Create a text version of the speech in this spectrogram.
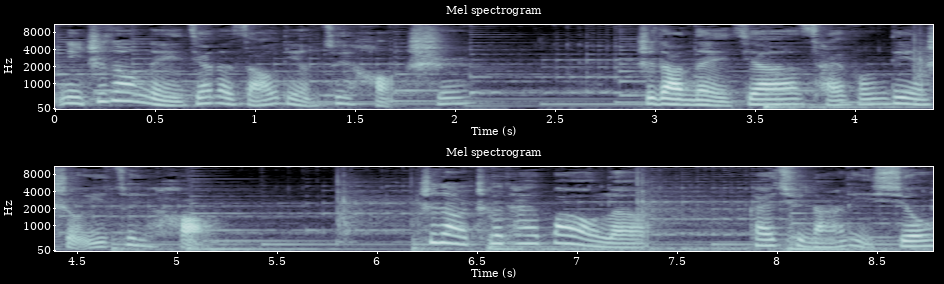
你知道哪家的早点最好吃？知道哪家裁缝店手艺最好，知道车胎爆了该去哪里修，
